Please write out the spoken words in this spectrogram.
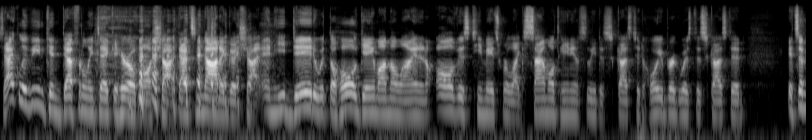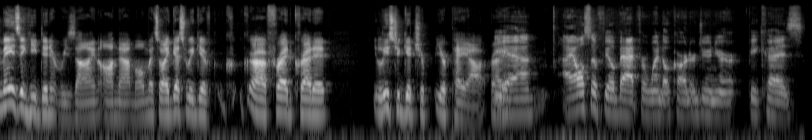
Zach LaVine can definitely take a hero ball shot. That's not a good shot. And he did with the whole game on the line, and all of his teammates were like simultaneously disgusted. Hoiberg was disgusted. It's amazing he didn't resign on that moment. So I guess we give uh, Fred credit. At least you get your, your payout, right? Yeah. I also feel bad for Wendell Carter Jr. because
